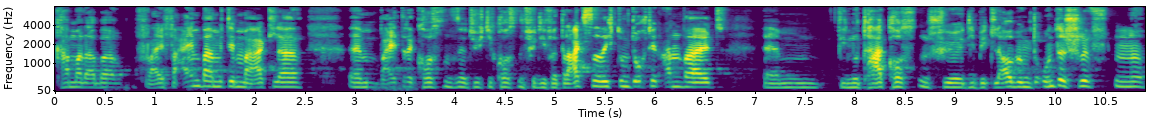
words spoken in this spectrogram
kann man aber frei vereinbaren mit dem Makler. Ähm, weitere Kosten sind natürlich die Kosten für die Vertragserrichtung durch den Anwalt, ähm, die Notarkosten für die Beglaubigung der Unterschriften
